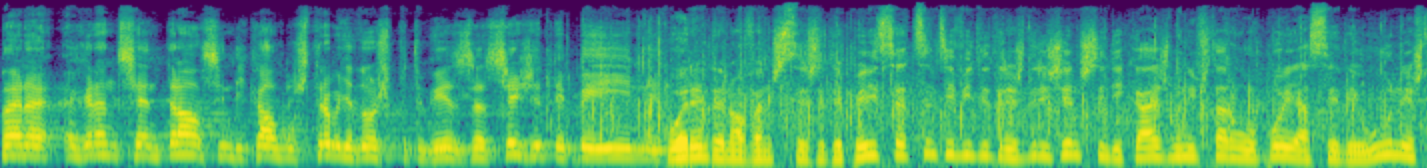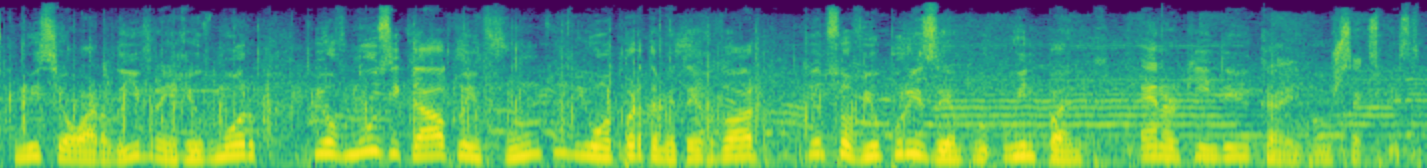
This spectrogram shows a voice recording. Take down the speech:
para a grande Central Sindical dos Trabalhadores Portugueses, a CGTPI. 49 anos de CGTPI, 723 dirigentes sindicais manifestaram o apoio à CDU neste comício ao ar livre em Rio de Moro e houve música alto em fundo e um apartamento em redor, de onde se ouviu, por exemplo, o Punk Anarchy in the UK dos Sex Pistols.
